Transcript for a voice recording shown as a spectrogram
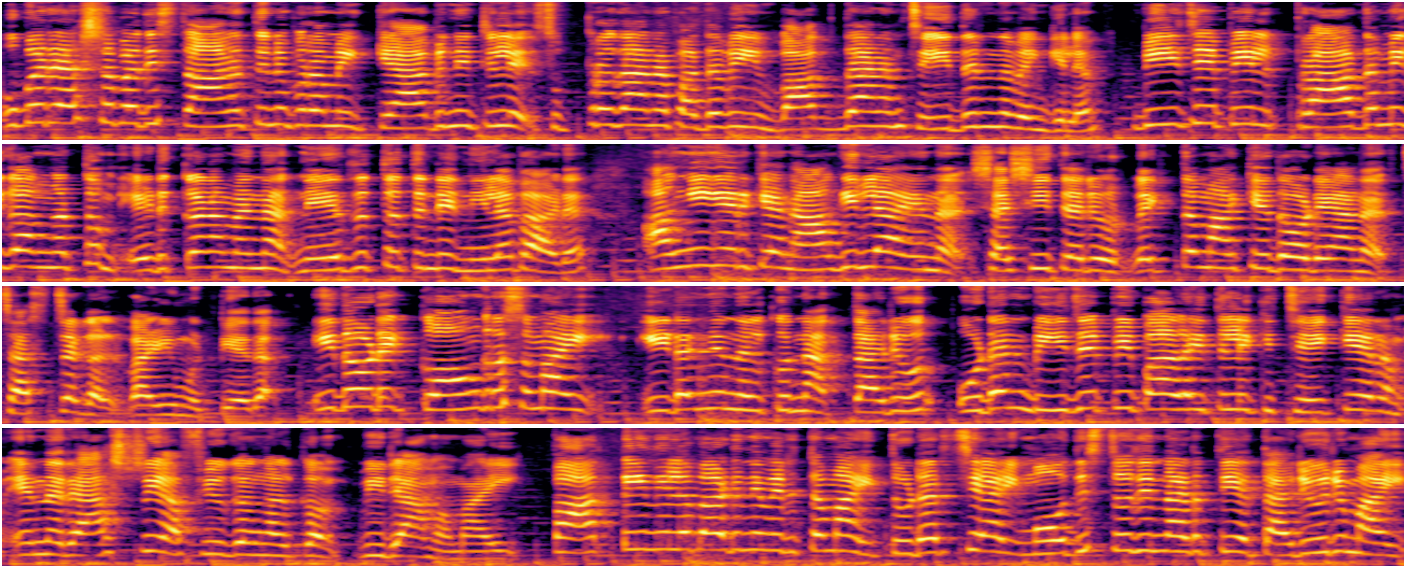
ഉപരാഷ്ട്രപതി സ്ഥാനത്തിനു പുറമെ ക്യാബിനറ്റിലെ സുപ്രധാന പദവിയും വാഗ്ദാനം ചെയ്തിരുന്നുവെങ്കിലും ബി ജെ പിയിൽ പ്രാഥമിക അംഗത്വം എടുക്കണമെന്ന നേതൃത്വത്തിന്റെ നിലപാട് അംഗീകരിക്കാനാകില്ല എന്ന് ശശി തരൂർ വ്യക്തമാക്കിയതോടെയാണ് ചർച്ചകൾ വഴിമുട്ടിയത്. ഇതോടെ കോൺഗ്രസുമായി ഇടഞ്ഞു നിൽക്കുന്ന തരൂർ ഉടൻ ബി ജെ പി പാളയത്തിലേക്ക് ചേക്കേറും എന്ന രാഷ്ട്രീയ അഭ്യൂഹങ്ങൾക്കും വിരാമമായി. പാർട്ടി നിലപാടിന് വിരുദ്ധമായി തുടർച്ചയായി മോദിസ്തുതി നടത്തിയ തരൂരുമായി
